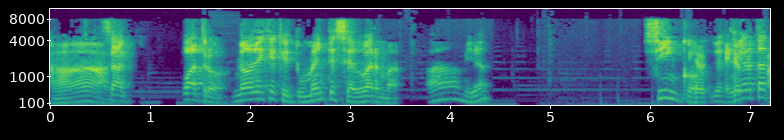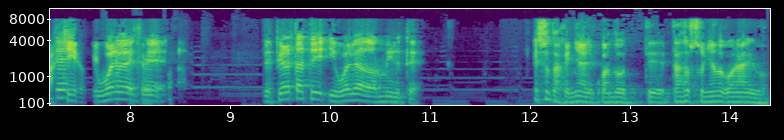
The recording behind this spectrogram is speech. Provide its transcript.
Ah, Exacto. Cuatro, no dejes que tu mente se duerma. Ah, mira. Cinco, Es lo- es lo que más despiértate quiero que y vuelve. Despiértate y vuelve a dormirte. Eso está genial. Cuando te estás soñando con algo,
